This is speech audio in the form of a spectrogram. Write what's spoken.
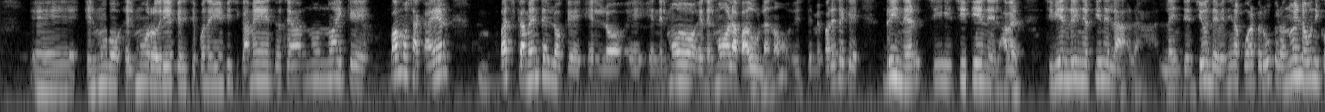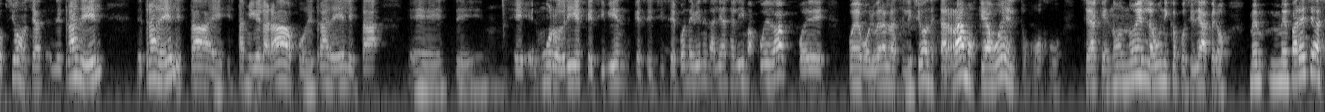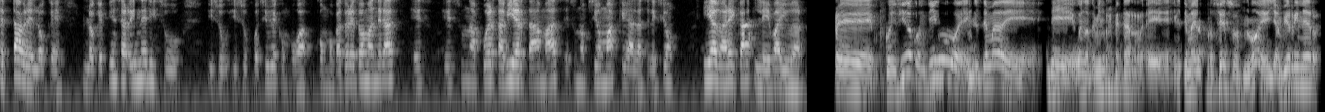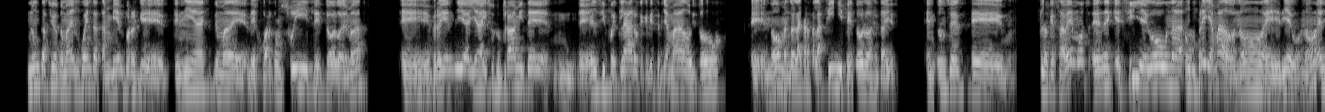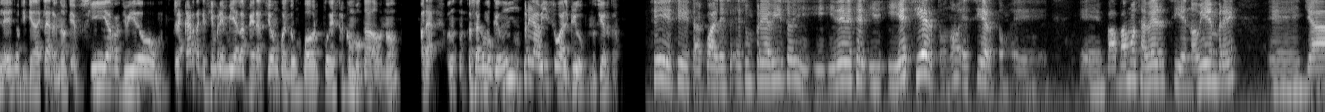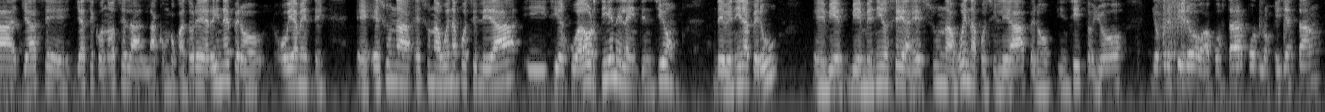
eh, el Mugo, el Mugo Rodríguez que si se pone bien físicamente, o sea, no, no hay que, vamos a caer básicamente en lo que en lo eh, en el modo en el modo la padula no este me parece que Riner sí sí tiene a ver si bien Riner tiene la, la, intención de venir a jugar Perú pero no es la única opción o sea detrás de él detrás de él está eh, está Miguel Araujo detrás de él está eh, este el Mugo Rodríguez que si bien que si se pone bien en Alianza Lima juega puede puede volver a la selección está Ramos que ha vuelto ojo o sea que no, no es la única posibilidad, pero me, me parece aceptable lo que, lo que piensa Rinner y su, y su, y su posible convocatoria. De todas maneras, es, es una puerta abierta más, es una opción más que a la selección. Y a Gareca le va a ayudar. Eh, coincido contigo en el tema de, de bueno, también respetar eh, el tema de los procesos, ¿no? Eh, Jean-Pierre Riner nunca ha sido tomado en cuenta también porque tenía este tema de, de, jugar con Suiza y todo lo demás. Eh, pero hoy en día ya hizo su trámite, mm, eh, él sí fue claro que quería ser llamado y todo, eh, ¿no? Mandó la carta a la FIFA y todos los detalles. Entonces, lo que sabemos es de que sí llegó una, un pre-llamado, ¿no, Diego? ¿no? Es, lo que queda claro, ¿no? Que sí ha recibido la carta que siempre envía la federación cuando un jugador puede ser convocado, ¿no? Para, o sea, como que un preaviso al club, ¿no es cierto? Sí, sí, tal cual, es, es un preaviso y, y, debe ser, y, es cierto, ¿no? Es cierto. Eh, eh, vamos a ver si en noviembre eh, ya, ya, se, ya se conoce la, convocatoria de Rine, pero obviamente eh, es, una, es una buena posibilidad y si el jugador tiene la intención de venir a Perú, bien, bienvenido sea, es una buena posibilidad, pero insisto, yo, yo prefiero apostar por los que ya están,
